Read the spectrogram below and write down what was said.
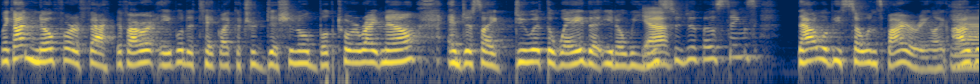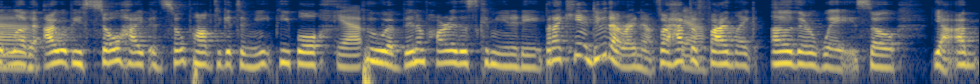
like I know for a fact if I were able to take like a traditional book tour right now and just like do it the way that you know we Yeah. used to do those things, that would be so inspiring. Like I would love it. I would be so hyped and so pumped to get to meet people Yep. who have been a part of this community. But I can't do that right now. So I have to find like other ways. So yeah, I'm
